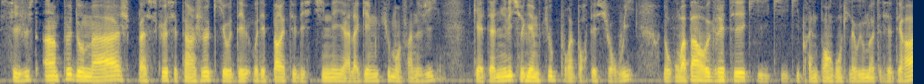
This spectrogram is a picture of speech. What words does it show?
c'est juste un peu dommage parce que c'est un jeu qui au, dé, au, départ était destiné à la GameCube en fin de vie, qui a été annulé sur mmh. GameCube pour être porté sur Wii. Donc on va pas regretter qu'ils qu qu prennent pas en compte la Wiimote, etc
